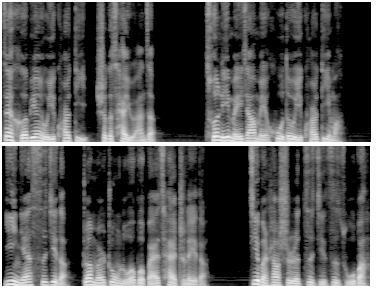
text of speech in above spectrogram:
在河边有一块地，是个菜园子。村里每家每户都有一块地嘛，一年四季的专门种萝卜、白菜之类的，基本上是自给自足吧。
